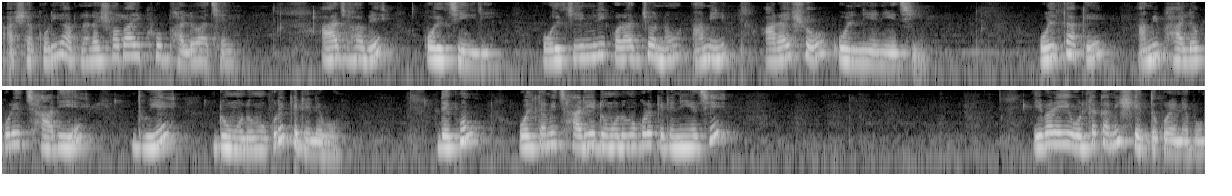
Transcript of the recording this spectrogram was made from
আশা করি আপনারা সবাই খুব ভালো আছেন। আজ হবে ওল চিংড়ি। ওল চিংড়ি করার জন্য আমি আড়াইশো ওল নিয়ে নিয়েছি। ওলটাকে আমি ভালো করে ছাড়িয়ে ধুয়ে ডুমো ডুমো করে কেটে নেব। দেখুন, ওলটা আমি ছাড়িয়ে ডুমো ডুমো করে কেটে নিয়েছি। এবার এই ওলটাকে আমি সেদ্ধ করে নেব।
